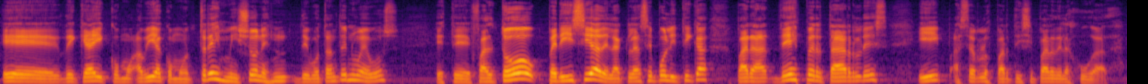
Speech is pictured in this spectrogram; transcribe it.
eh, de que hay como, había como 3 millones de votantes nuevos. Este, faltó pericia de la clase política para despertarles y hacerlos participar de la jugada.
